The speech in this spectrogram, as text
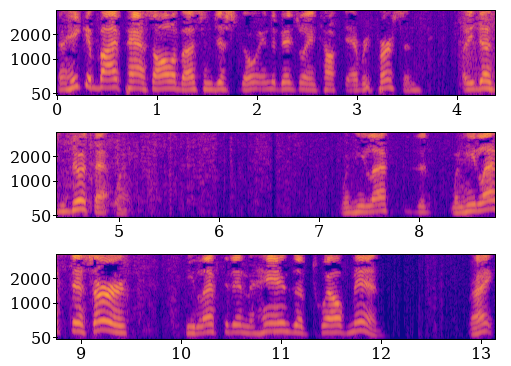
Now He could bypass all of us and just go individually and talk to every person, but He doesn't do it that way. When He left the, when He left this earth, He left it in the hands of twelve men. Right?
